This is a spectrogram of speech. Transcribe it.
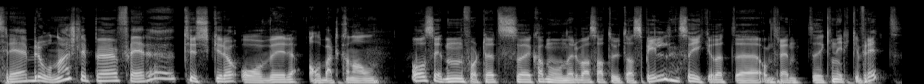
tre broene slippe flere tyskere over Albertkanalen. Og siden fortets kanoner var satt ut av spill, så gikk jo dette omtrent knirkefritt.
